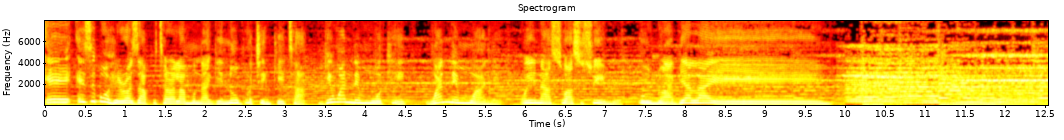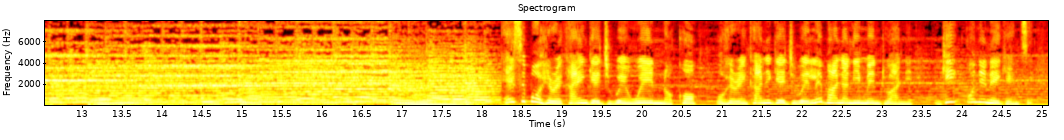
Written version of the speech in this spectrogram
Ee ezigbo ohere ọzọ apụtarala mụ na gị n'ụbọchị nke taa. Gị nwanne m nwoke nwanne m nwaanyị onye na-asụ asụsụ Igbo unu abịala ee. Ezigbo ohere ka anyị ga-eji wee nwee nnọkọ ohere nke anyị ga-eji wee leba anya n'ime ndụ anyị. Gị onye na-ege ntị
